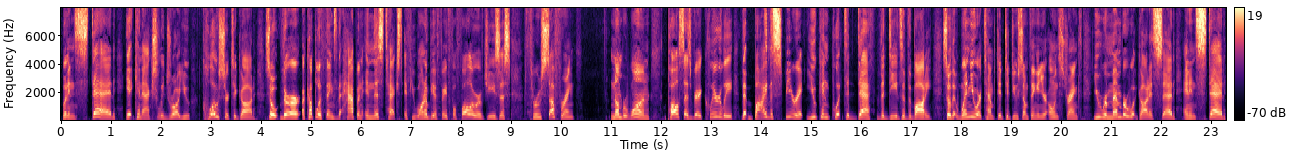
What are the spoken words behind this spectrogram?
but instead, it can actually draw you closer to God. So, there are a couple of things that happen in this text if you want to be a faithful follower of Jesus through suffering. Number one, Paul says very clearly that by the Spirit you can put to death the deeds of the body. So that when you are tempted to do something in your own strength, you remember what God has said, and instead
